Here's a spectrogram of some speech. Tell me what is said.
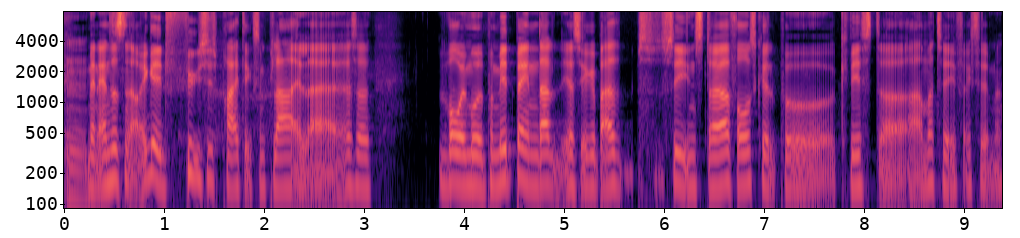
Mm. men Andersen er jo ikke et fysisk pragteksemplar, eller altså, hvorimod på midtbanen, der altså, jeg kan bare se en større forskel på Kvist og Amartey for eksempel.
